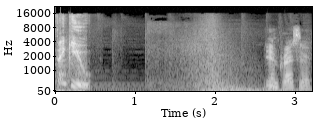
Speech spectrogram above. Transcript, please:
Thank you! Impressive.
